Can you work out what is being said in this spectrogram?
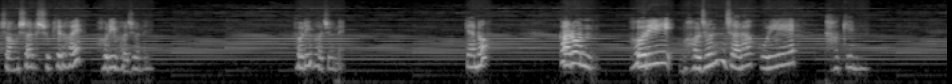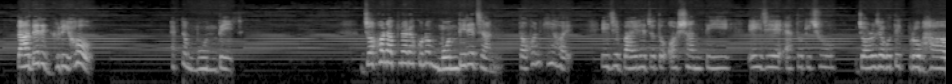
সংসার সুখের হয় হরিভজনে। হরিভজনে। কেন? কারণ হরি ভজন যারা করে থাকেন, তাদের গৃহ একটা মন্দির। যখন আপনারা কোনো মন্দিরে যান, তখন কি হয়? এই যে বাইরে যত অশান্তি, এই যে এত কিছু জড়জাগতিক প্রভাব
